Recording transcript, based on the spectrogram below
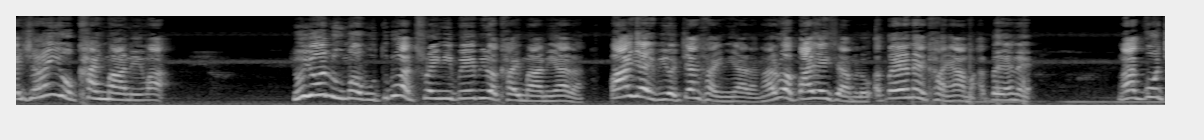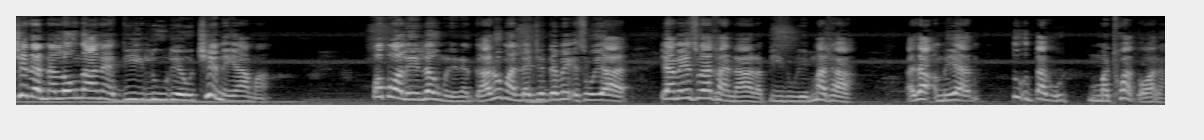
အရန်ကိုခိုင်မာနေမှ ရိုးရိုးလူမဟုတ်ဘူးသူတို့က training ပေးပြီးတော့ခိုင်မာနေရတာပါရိုက်ပြီးတော့ကြန့်ခိုင်နေရတာငါတို့ကပါရိုက်ရှာမလို့အသေးနဲ့ခိုင်ရမှာအသေးနဲ့ငါကိုချစ်တဲ့နှလုံးသားနဲ့ဒီလူတွေကိုချစ်နေရမှာပေါ့ပေါ့လေးလုံမနေနဲ့ငါတို့မှ legitimate အစိုးရပြန်မေးဆွဲခံထားရတာပြည်သူတွေမှတ်ထားအဲကြောင့်အမေကသူ့အသက်ကိုမထွက်သွားတာ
